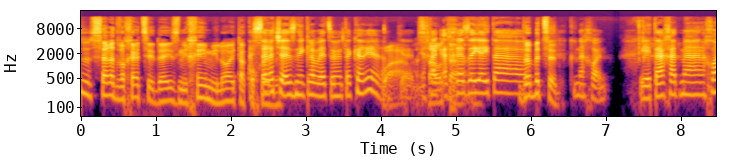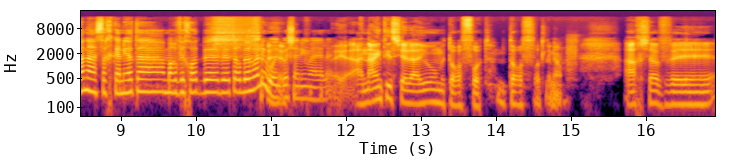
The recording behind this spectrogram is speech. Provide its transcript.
זה סרט וחצי די זניחים היא לא הייתה כוכבת הסרט שהזניק לה בעצם את הקריירה. וואו, כן. עשה אחר- אותה- אחרי זה היא הייתה... ובצדק. נכון. היא הייתה אחת מה... נכון, השחקניות המרוויחות ביותר בהוליווד בשנים האלה. הניינטיז שלה היו מטורפות, מטורפות לגמרי. עכשיו, אה,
